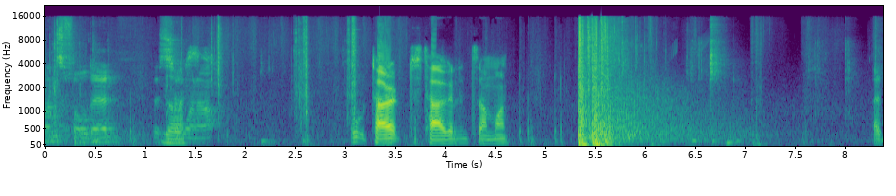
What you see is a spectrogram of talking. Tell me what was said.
One's full dead. There's still Nice. one up. Oh, turret just targeted someone. I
